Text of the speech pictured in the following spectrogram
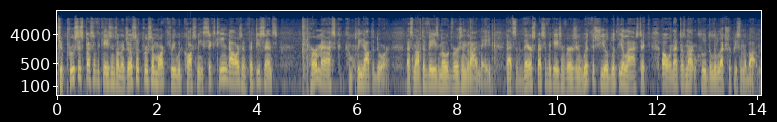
to Prusa specifications on a Josef Prusa Mark III would cost me $16.50 per mask complete out the door. That's not the vase mode version that I made. That's their specification version with the shield, with the elastic. Oh, and that does not include the little extra piece on the bottom.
